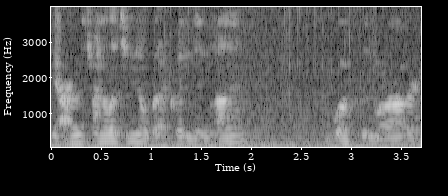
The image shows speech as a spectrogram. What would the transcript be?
Yeah, I was trying to let you know, but I couldn't in time. I'm going for the Marauder.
